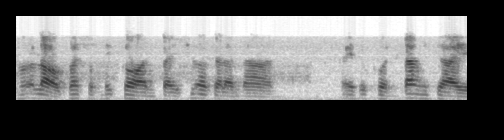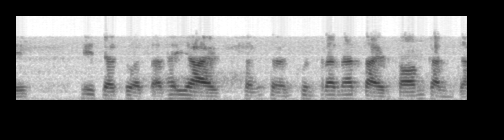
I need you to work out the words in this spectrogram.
ของเหล่าพระสงฆ์นิกรไปเชั่วกาลนาน ให้ทุกคนตั้งใจที่จะสวดสาธยายสรรเสริญคุณพระนาตรัยพร้อมกันจ้ะ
